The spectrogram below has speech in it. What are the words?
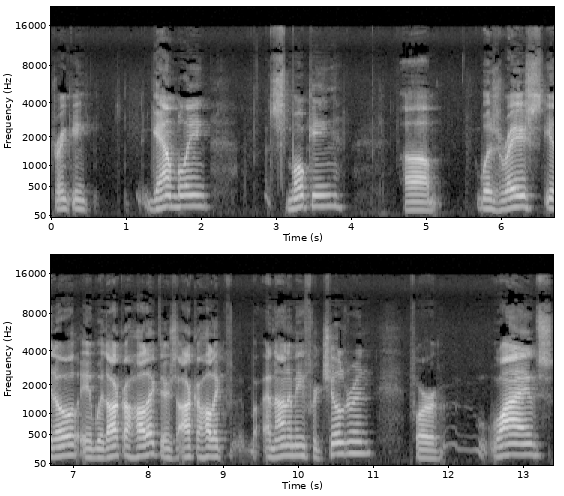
drinking, gambling, smoking, um, was raised, you know, with alcoholic. There's alcoholic anonymity for children, for wives,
